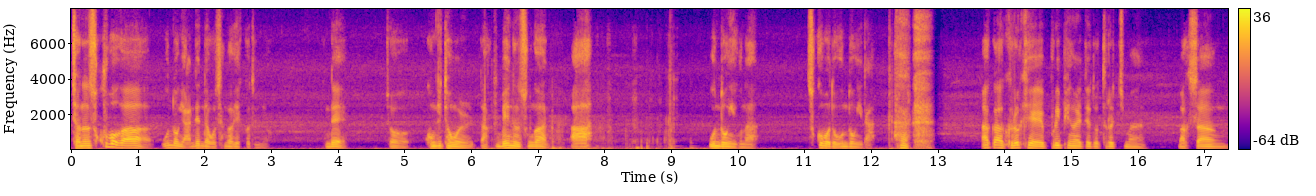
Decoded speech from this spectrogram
저는 스쿠버가 운동이 안 된다고 생각했거든요. 근데 저 공기통을 딱 매는 순간 아 운동이구나. 스쿠버도 운동이다. 아까 그렇게 브리핑 할 때도 들었지만 막상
